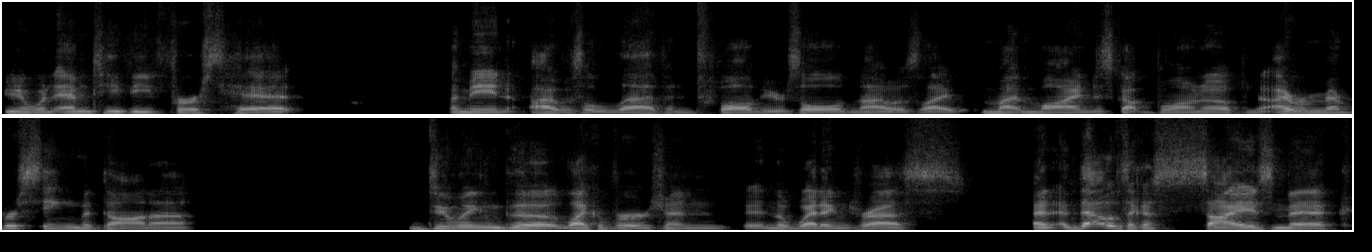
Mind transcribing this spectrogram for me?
you know, when MTV first hit, I mean, I was 11, 12 years old, and I was like, my mind just got blown open. I remember seeing Madonna doing the like a virgin in the wedding dress. And, and that was like a seismic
